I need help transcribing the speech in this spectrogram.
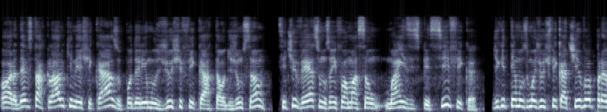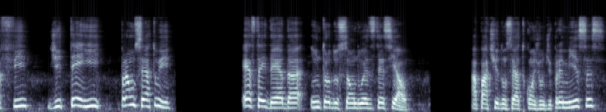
Ora, deve estar claro que neste caso poderíamos justificar tal disjunção se tivéssemos a informação mais específica de que temos uma justificativa para φ de ti para um certo i. Esta é a ideia da introdução do existencial. A partir de um certo conjunto de premissas,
